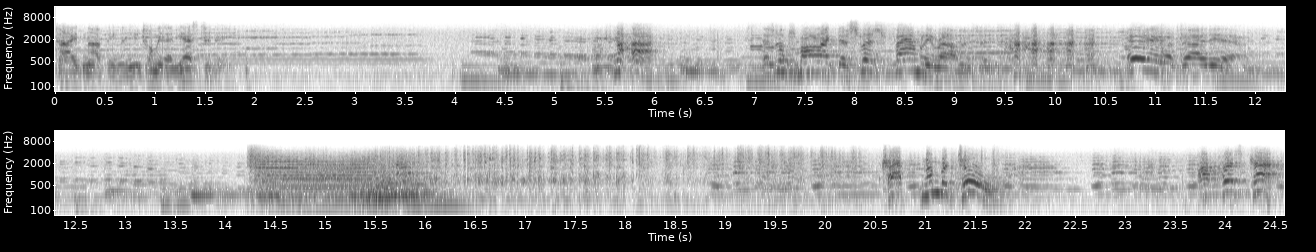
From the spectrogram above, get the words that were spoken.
Tide nothing, and you told me that yesterday. this looks more like the Swiss Family Robinson. hey, what's the idea? Trap number two. Our first catch.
